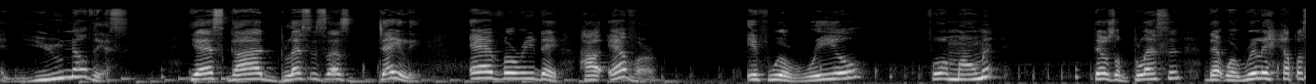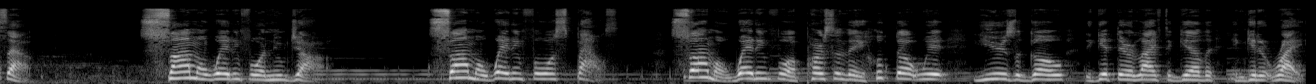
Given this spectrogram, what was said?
And you know this. Yes, God blesses us daily, every day. However, if we're real for a moment, there's a blessing that will really help us out. Some are waiting for a new job. Some are waiting for a spouse. Some are waiting for a person they hooked up with years ago to get their life together and get it right.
